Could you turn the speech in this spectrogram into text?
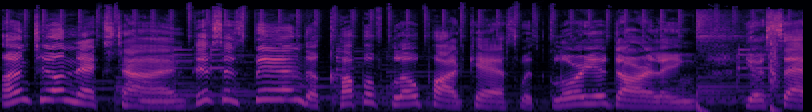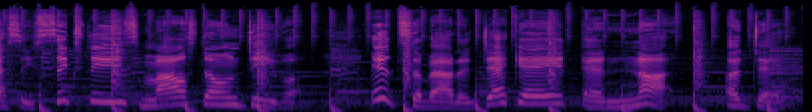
Until next time, this has been the Cup of Glo podcast with Gloria Darling, your sassy 60s milestone diva. It's about a decade and not a day.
